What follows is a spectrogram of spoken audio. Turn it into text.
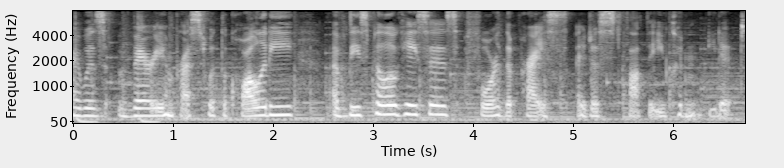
I was very impressed with the quality of these pillowcases for the price. I just thought that you couldn't beat it.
